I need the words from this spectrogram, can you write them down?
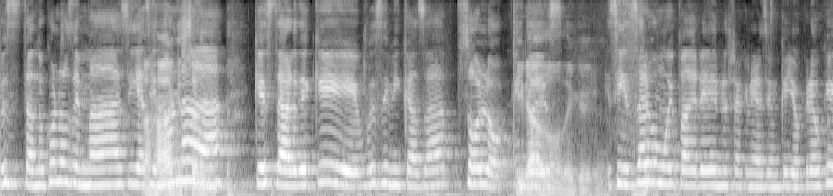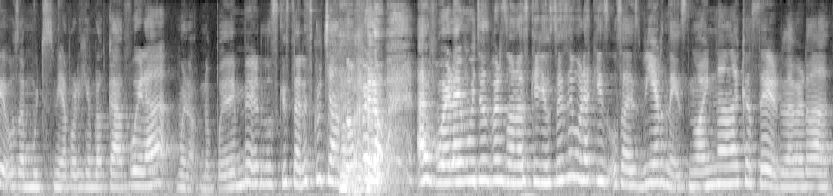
pues, estando con los demás y Ajá, haciendo que nada, que estar de que, pues, en mi casa solo. tirado. Entonces, de que... Sí, eso es algo muy padre de nuestra generación que yo creo que, o sea, muchos, mira, por ejemplo, acá afuera, bueno, no pueden ver los que están escuchando, pero afuera hay muchas personas que yo estoy segura que, o sea, es viernes, no hay nada que hacer, la verdad.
